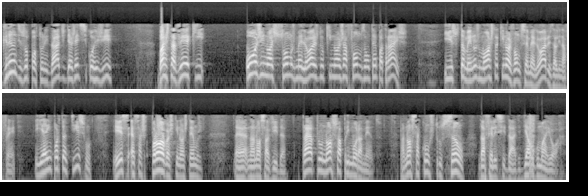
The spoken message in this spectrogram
grandes oportunidades de a gente se corrigir. Basta ver que hoje nós somos melhores do que nós já fomos há um tempo atrás. E isso também nos mostra que nós vamos ser melhores ali na frente. E é importantíssimo esse, essas provas que nós temos é, na nossa vida, para o nosso aprimoramento, para a nossa construção da felicidade, de algo maior.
